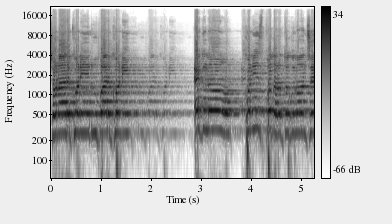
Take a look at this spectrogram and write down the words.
সোনার খনি, রূপার খনি, এগুলো খনিজ পদার্থগুলো আছে।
